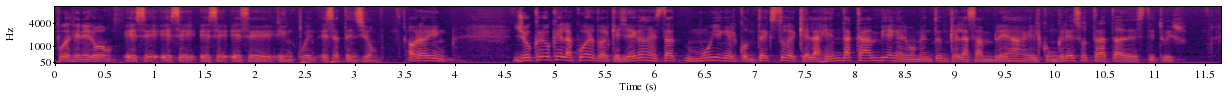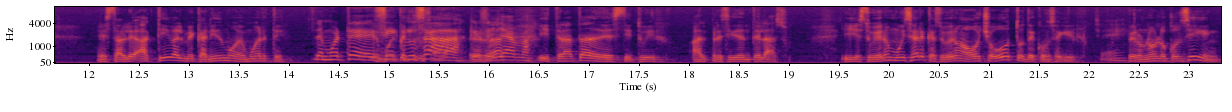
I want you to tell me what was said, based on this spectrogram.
pues generó ese, ese, ese, ese esa tensión. Ahora bien, yo creo que el acuerdo al que llegan está muy en el contexto de que la agenda cambia en el momento en que la Asamblea, el Congreso trata de destituir. Estable, activa el mecanismo de muerte. De muerte, cruzada, que se llama. Y trata de destituir al presidente Lazo y estuvieron muy cerca, estuvieron a ocho votos de conseguirlo, pero no lo consiguen.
